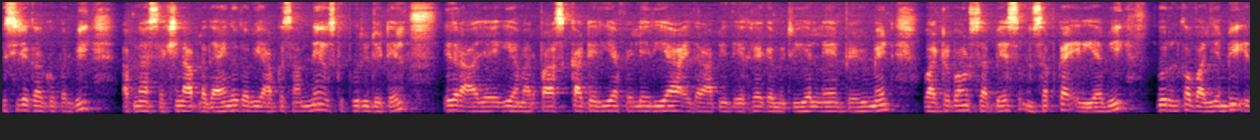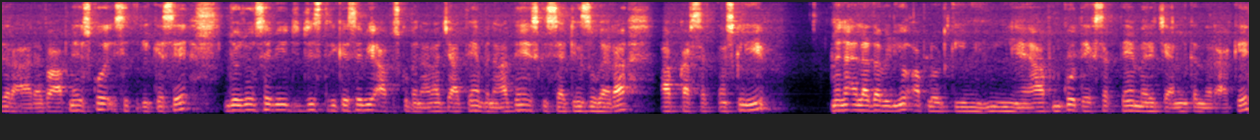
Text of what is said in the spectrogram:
کسی جگہ کے اوپر بھی اپنا سیکشن آپ لگائیں گے تو ابھی آپ کے سامنے اس کی پوری ڈیٹیل ادھر آ جائے گی۔ ہمارے پاس کٹ ایریا فیل ایریا ادھر آپ یہ دیکھ رہے ہیں کہ material name pavement water bound sub base ان سب کا ایریا بھی اور ان کا والیوم بھی ادھر آ رہا ہے۔ تو آپ نے اس کو اسی طریقے سے جو جو سے بھی جس طریقے سے بھی آپ اس کو بنانا چاہتے ہیں بنا دیں۔ اس کی سیٹنگس وغیرہ آپ کر سکتے ہیں۔ اس کے لیے میں نے علیحدہ ویڈیو اپلوڈ کی ہوئی ہیں۔ آپ ان کو دیکھ سکتے ہیں میرے چینل کے اندر آ کے۔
